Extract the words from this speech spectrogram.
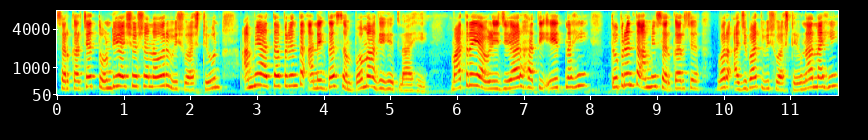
सरकारच्या तोंडी आश्वासनावर विश्वास ठेवून आम्ही आतापर्यंत अनेकदा संप मागे घेतला आहे. मात्र यावेळी जी आर हाती येत नाही तोपर्यंत आम्ही सरकारच्या वर अजिबात विश्वास ठेवणार नाही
